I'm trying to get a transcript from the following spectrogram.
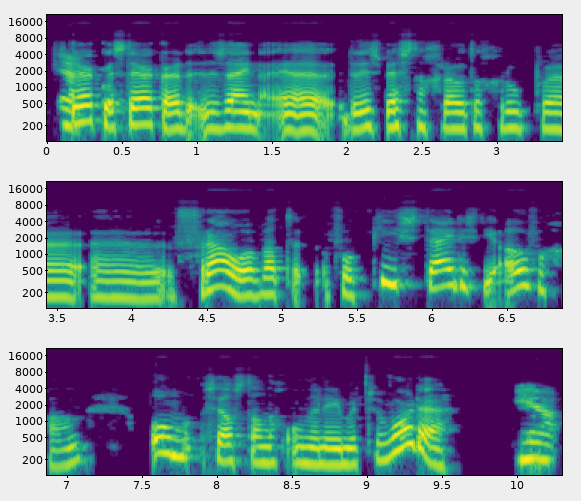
Sterker, sterker er, zijn, eh, er is best een grote groep eh, eh, vrouwen wat ervoor kiest tijdens die overgang om zelfstandig ondernemer te worden. Ja,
